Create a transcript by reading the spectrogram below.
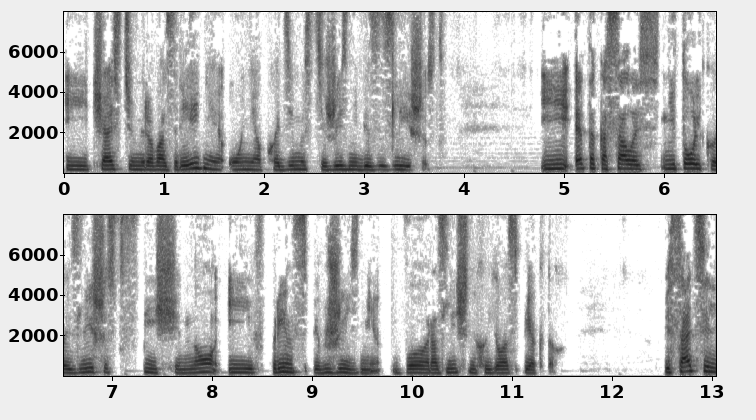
и частью мировоззрения о необходимости жизни без излишеств. И это касалось не только излишеств в пище, но и, в принципе, в жизни, в различных ее аспектах. Писатель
